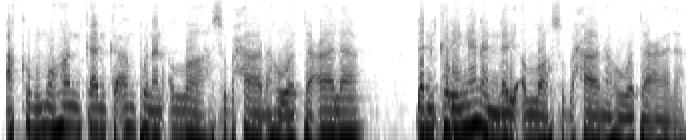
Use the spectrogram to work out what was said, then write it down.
Aku memohonkan keampunan Allah Subhanahu wa taala dan keringanan dari Allah Subhanahu wa taala.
